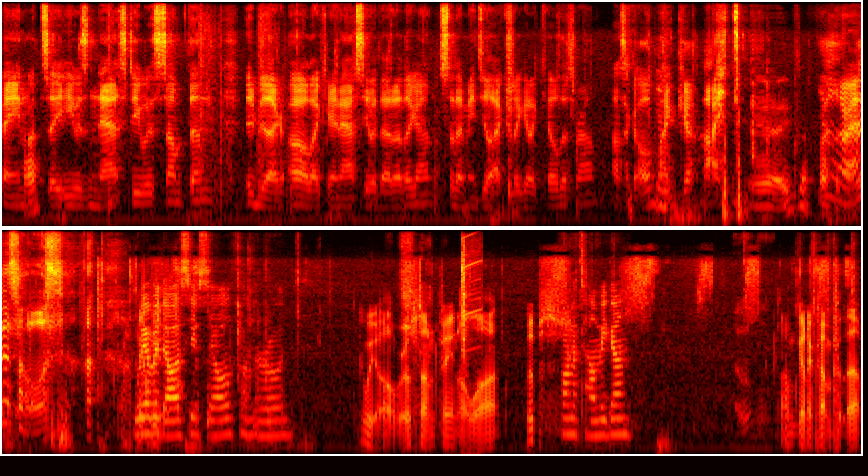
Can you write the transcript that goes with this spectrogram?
Fane Huh? would say he was nasty with something, they'd be like, "Oh, like you're nasty with that other gun, so that means you'll actually get a kill this round." I was like, "Oh my god, Yeah, he's a fucking are assholes." We think have a we, Dacia South on the road. we all roast on Fane a lot. Oops. Want a Tommy gun? Ooh. I'm gonna come for that.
